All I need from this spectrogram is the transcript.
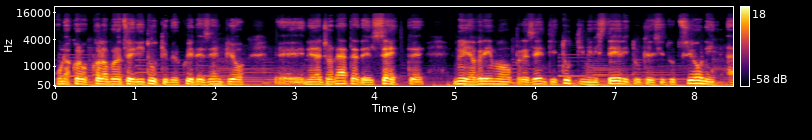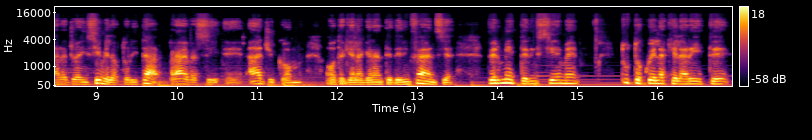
una collaborazione di tutti, per cui ad esempio eh, nella giornata del 7 noi avremo presenti tutti i ministeri, tutte le istituzioni a ragionare insieme le autorità, privacy, eh, Agicom, oltre che la garante dell'infanzia, per mettere insieme tutto quella che la rete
